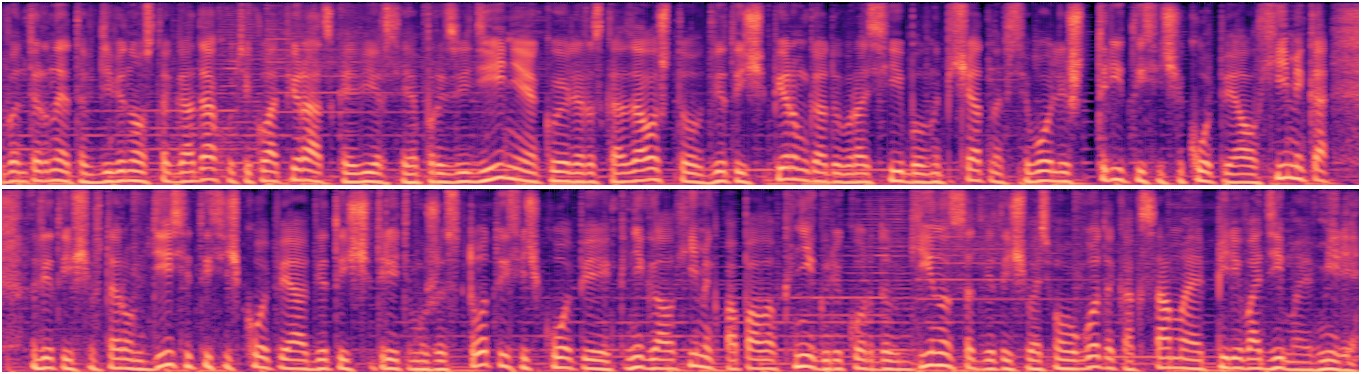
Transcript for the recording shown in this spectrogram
в интернет в 90-х годах утекла пиратская версия произведения. Коэльо рассказал, что в 2001 году в России было напечатано всего лишь 3000 копий «Алхимика», в 2002 – 10 тысяч копий, а в 2003 уже 100 тысяч копий. Книга «Алхимик» попала в Книгу рекордов Гиннесса 2008 2008 года как самая переводимая в мире.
